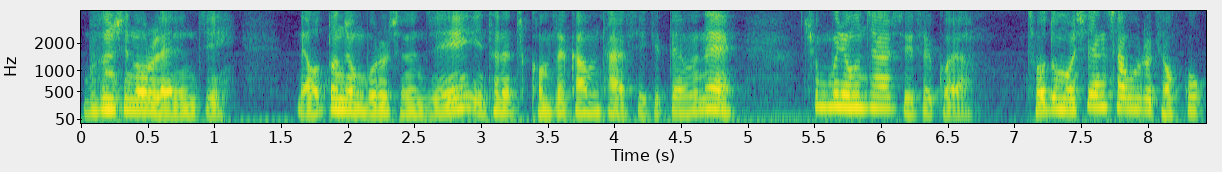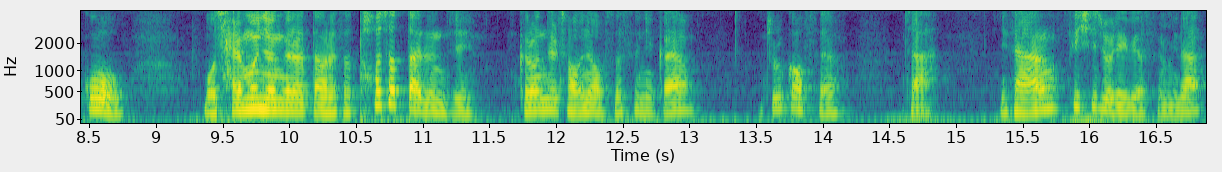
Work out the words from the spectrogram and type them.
무슨 신호를 내는지 네, 어떤 정보를 주는지 인터넷 검색하면 다 알 수 있기 때문에 충분히 혼자 할 수 있을 거예요. 저도 뭐 시행착오를 겪었고 뭐 잘못 연결했다 그래서 터졌다든지 그런 일 전혀 없었으니까요. 쫄 거 없어요. 자, 이상 PC 조립이었습니다.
